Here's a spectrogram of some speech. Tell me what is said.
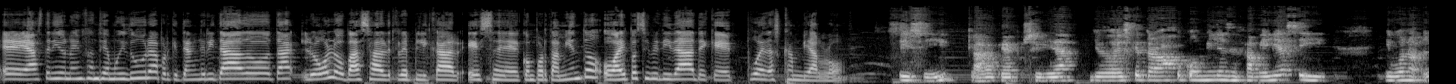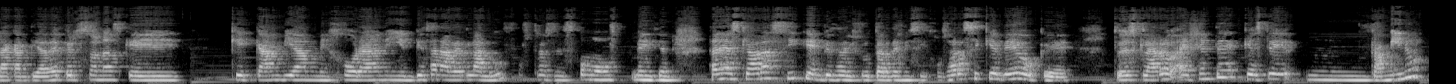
eh, has tenido una infancia muy dura porque te han gritado, tal, luego lo vas a replicar ese comportamiento o hay posibilidad de que puedas cambiarlo? Sí, sí, claro que hay posibilidad. Yo es que trabajo con miles de familias y, y bueno, la cantidad de personas que, que cambian, mejoran y empiezan a ver la luz, ostras, es como me dicen, Tania, es que ahora sí que empiezo a disfrutar de mis hijos, ahora sí que veo que... Entonces, claro, hay gente que este mm, camino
